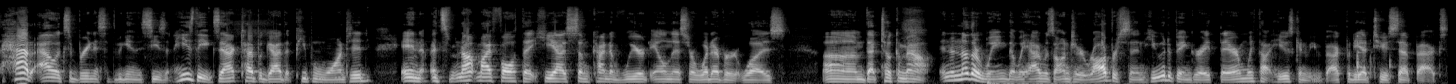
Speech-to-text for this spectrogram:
had Alex Abrines at the beginning of the season. He's the exact type of guy that people wanted, and it's not my fault that he has some kind of weird illness or whatever it was um, that took him out. And another wing that we had was Andre Roberson. He would have been great there, and we thought he was going to be back, but he had two setbacks.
